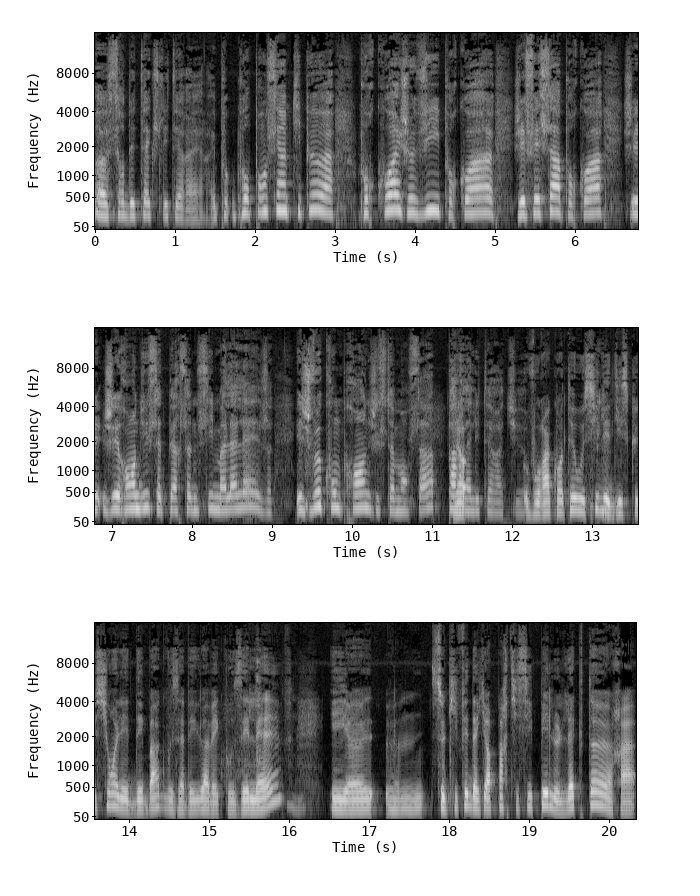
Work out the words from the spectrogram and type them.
euh, sur des textes littéraires et pour, pour, penser un petit peu à pourquoi je vis, pourquoi j'ai fait ça, pourquoi j'ai rendu cette personne si mal à l'aise. Et je veux comprendre justement ça par la littérature. Vous racontez aussi les discussions et les débats que vous avez eus avec vos élèves. Et euh, euh, ce qui fait d'ailleurs participer le lecteur à,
